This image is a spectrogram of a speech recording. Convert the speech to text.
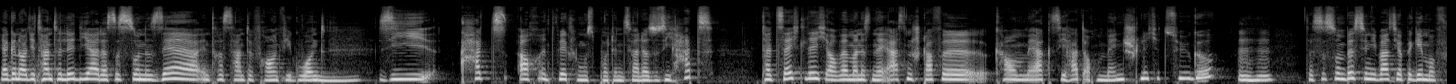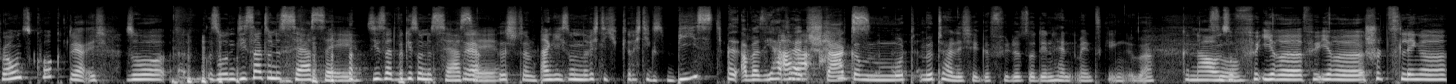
ja, genau, die Tante Lydia, das ist so eine sehr interessante Frauenfigur. Und Mhm. sie hat auch Entwicklungspotenzial. Also sie hat tatsächlich, auch wenn man es in der ersten Staffel kaum merkt, sie hat auch menschliche Züge. Mhm. Das ist so ein bisschen, ich weiß nicht, ob ihr Game of Thrones guckt. Ja, ich. So, äh, so, die ist halt so eine Cersei. Sie ist halt wirklich so eine Cersei. Ja, das stimmt. Eigentlich so ein richtig, richtiges Biest. Aber sie hat Aber halt starke hat- mütterliche Gefühle so den Handmaids gegenüber. Genau, und So. Mhm. so für ihre, für ihre Schützlinge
